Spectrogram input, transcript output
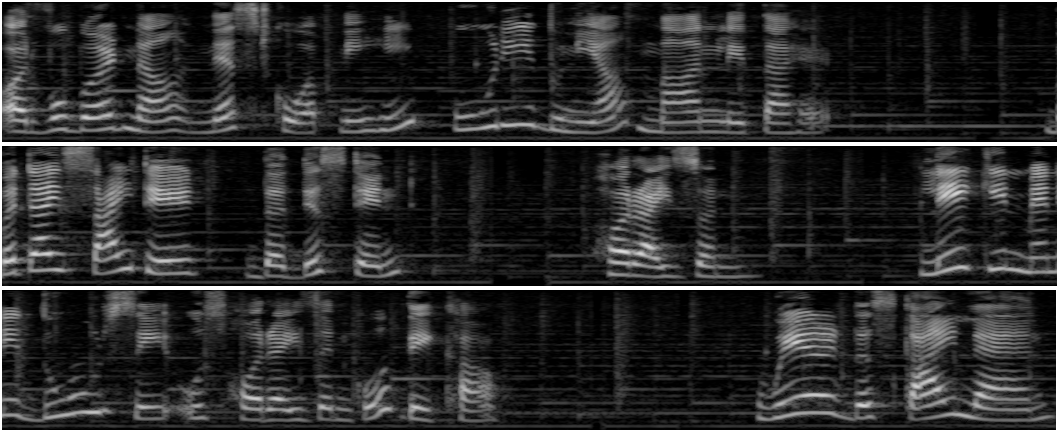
और वो बर्ड ना नेस्ट को अपनी ही पूरी दुनिया मान लेता है। But I sighted the distant horizon लेकिन मैंने दूर से उस हॉराइजन को देखा। Where the skyline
